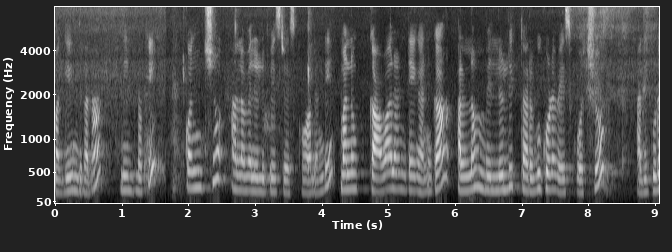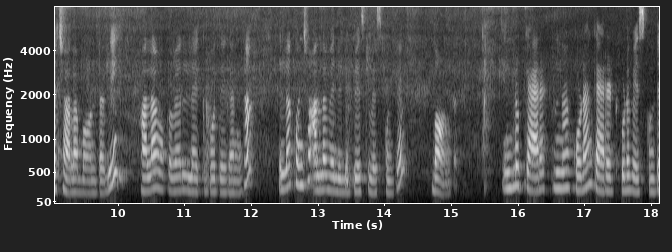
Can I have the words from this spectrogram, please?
మగ్గింది కదా. దీంట్లోకి కొంచెం అల్లం వెల్లుల్లి పేస్ట్ వేసుకోవాలండి. మనం కావాలంటే కనుక అల్లం వెల్లుల్లి తరుగు కూడా వేసుకోవచ్చు. అది కూడా చాలా బాగుంటుంది. అలా ఒకవేళ లేకపోతే కనుక ఇలా కొంచెం అల్లం వెల్లుల్లి పేస్ట్ వేసుకుంటే బాగుంటుంది. ఇందులో క్యారెట్ ఉన్నా కూడా క్యారెట్ కూడా వేసుకుంటే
